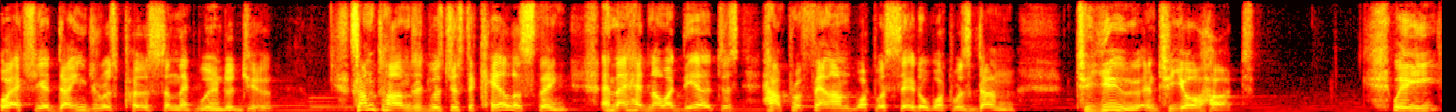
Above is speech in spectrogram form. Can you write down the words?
or actually a dangerous person that wounded you. Sometimes it was just a careless thing, and they had no idea just how profound what was said or what was done to you and to your heart. We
